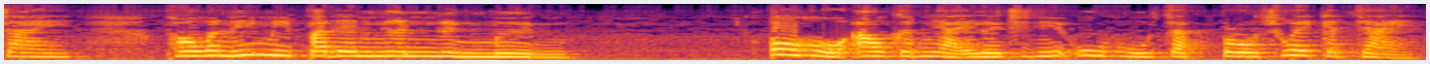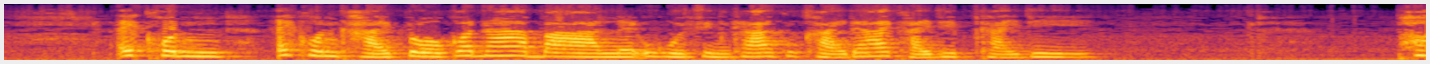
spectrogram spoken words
ใจ พอวันนี้มีประเด็นเงินหนึ่งหมื่นโอ้โห เอากันใหญ่เลยทีนี้อู้หูจัดโปรช่วยกันใหญ่ ไอ้คนไอ้คนขายโปรก็หน้าบานเลยอู้หูสินค้ากูขายได้ขายดิบขายดี พอ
